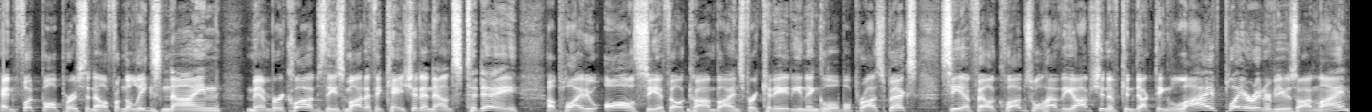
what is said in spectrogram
and football personnel from the league's nine member clubs. These modifications announced today apply to all CFL combines for Canadian and global prospects. CFL clubs will have the option of conducting live player interviews online,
